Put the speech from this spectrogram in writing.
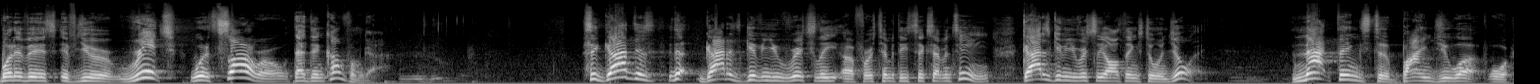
but if it's if you're rich with sorrow, that didn't come from God. See, God just God is giving you richly. Uh, 1 Timothy six seventeen. God is giving you richly all things to enjoy, not things to bind you up. Or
